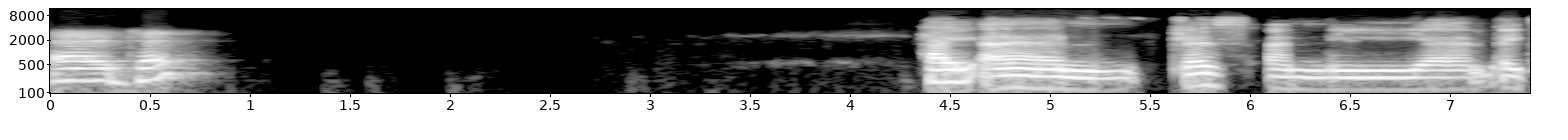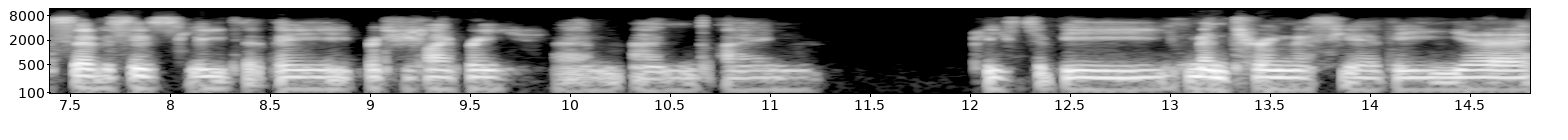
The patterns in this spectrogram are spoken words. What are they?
Uh, Jez? Hi, I'm Jez. I'm the uh, data services lead at the British Library, um, and I'm pleased to be mentoring this year the uh,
